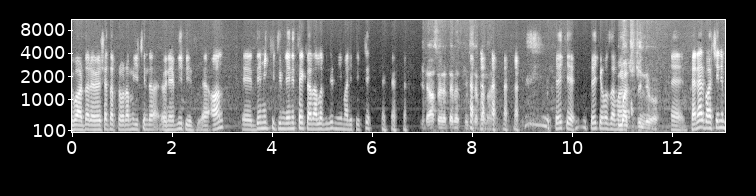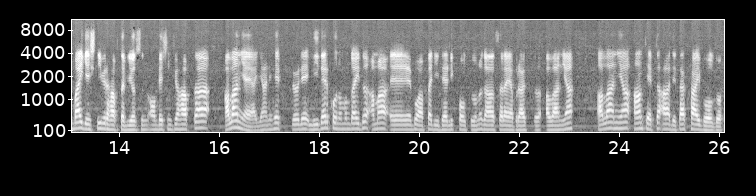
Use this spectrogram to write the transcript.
Duvarda Röveşata programı için de önemli bir e, an. E, demin ki cümleni tekrar alabilir miyim Ali Fikri? bir daha söyletemez kimse bana. peki, peki o zaman. Bu maç içindi o. E, Fenerbahçe'nin bay geçtiği bir hafta biliyorsun. 15. hafta Alanya'ya yani hep böyle lider konumundaydı ama e, bu hafta liderlik koltuğunu Galatasaray'a bıraktı Alanya. Alanya Antep'te adeta kayboldu.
